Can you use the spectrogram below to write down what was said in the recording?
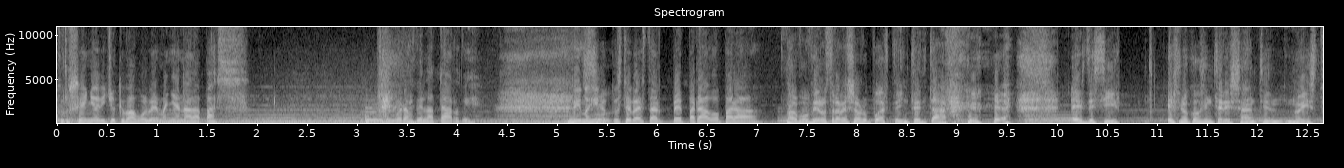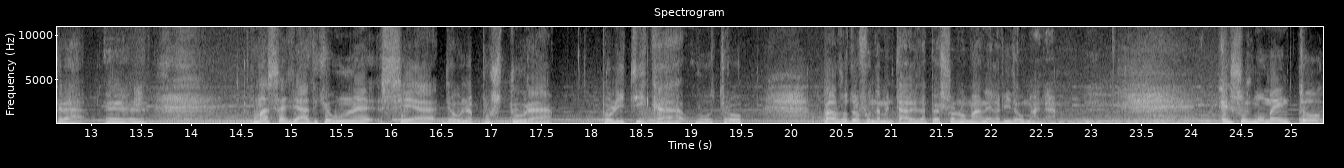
cruceño ha dicho que va a volver mañana a La Paz, en horas de la tarde. Me imagino So- que usted va a estar preparado para... para volver otra vez al aeropuerto, intentar. es decir, es una cosa interesante nuestra, eh, más allá de que una sea de una postura política u otro, para nosotros fundamental es la persona humana y la vida humana. En sus momentos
